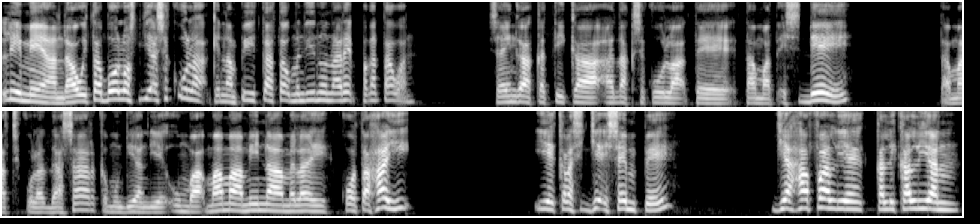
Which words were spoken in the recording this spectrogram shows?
lime andau ita bolos dia sakula, kenampi ita tau mendino narep pengetahuan. Sehingga ketika anak sekolah te tamat SD, tamat sekolah dasar, kemudian dia umba mama mina melai kota hai, ia kelas J SMP, dia hafal ia kali-kalian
